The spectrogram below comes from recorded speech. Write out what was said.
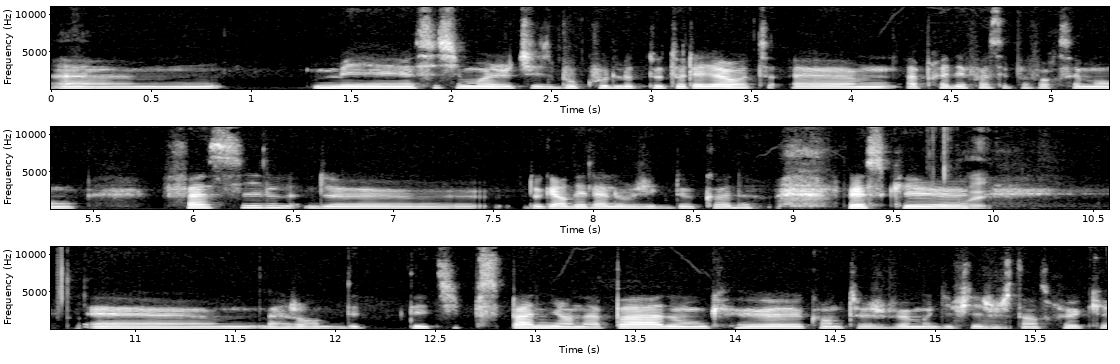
Mhm. Euh, mais si, si, moi j'utilise beaucoup de l'auto-layout. Euh, après, des fois, c'est pas forcément facile de, de garder la logique de code parce que, bah, genre, des, types span, il n'y en a pas. Donc, quand je veux modifier mm. juste un truc.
